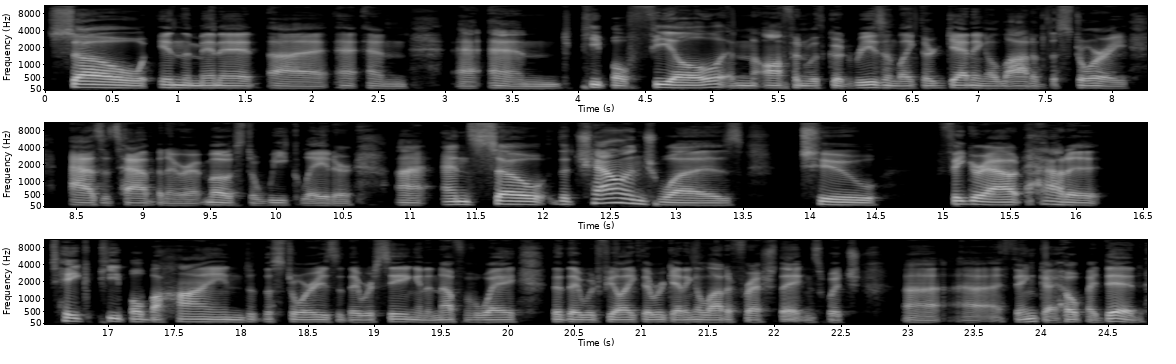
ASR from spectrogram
so in the minute, uh, and and people feel, and often with good reason, like they're getting a lot of the story as it's happening, or at most a week later. Uh, and so the challenge was to figure out how to take people behind the stories that they were seeing in enough of a way that they would feel like they were getting a lot of fresh things, which uh, I think, I hope I did,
